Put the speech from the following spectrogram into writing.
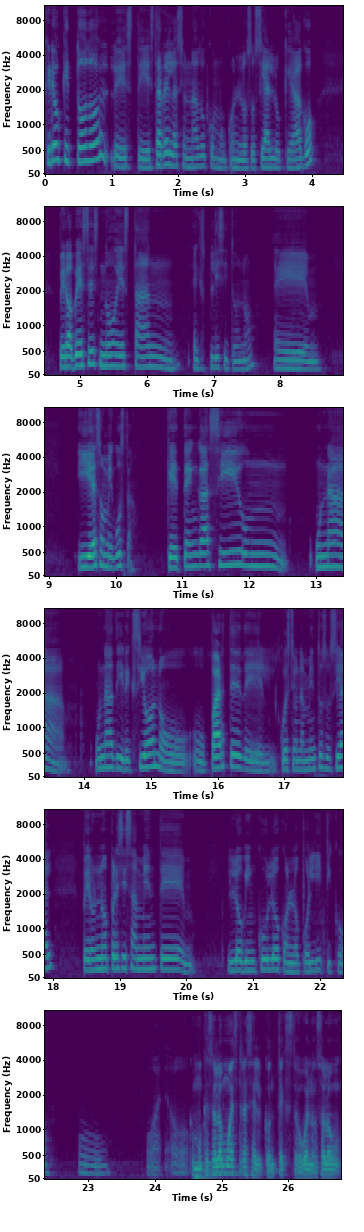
creo que todo este, está relacionado como con lo social, lo que hago, pero a veces no es tan explícito, ¿no? Em, y eso me gusta, que tenga así un, una una dirección o, parte del cuestionamiento social, pero no precisamente lo vinculo con lo político o... Como que solo muestras el contexto, bueno, solo...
